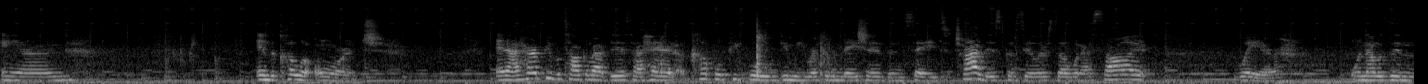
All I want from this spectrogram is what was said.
And in the color orange. And I heard people talk about this. I had a couple people give me recommendations and say to try this concealer. So when I saw it, where? When I was in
